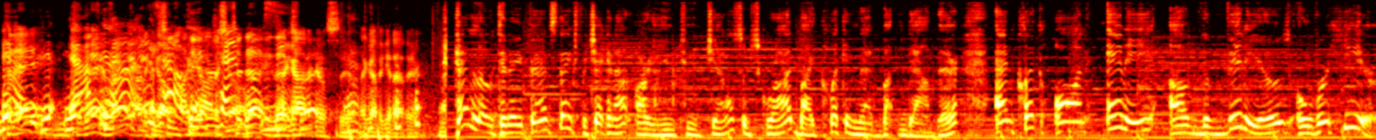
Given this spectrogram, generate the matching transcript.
Yet? Yeah, yeah, I gotta yeah. go theaters today. I gotta go see it. I gotta get out of here. Hello, Today fans. Thanks for checking out our YouTube channel. Subscribe by clicking that button down there and click on any of the videos over here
